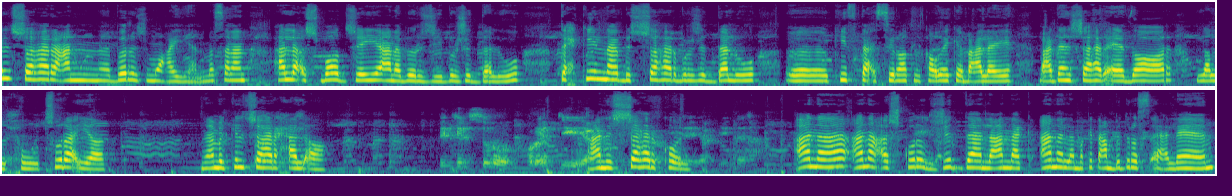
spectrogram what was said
كل شهر عن برج معين. مثلا هلا أشباط جاية أنا برجي برج الدلو. تحكي لنا بالشهر برج الدلو آه، كيف تأثيرات الكواكب عليه؟ بعدين شهر آذار للحوت. شو رأيك؟ نعمل كل شهر حلقة. بكل سرور يعني عن الشهر كل. يعني أنا أنا أشكرك جدا لأنك أنا لما كنت عم بدرس إعلام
